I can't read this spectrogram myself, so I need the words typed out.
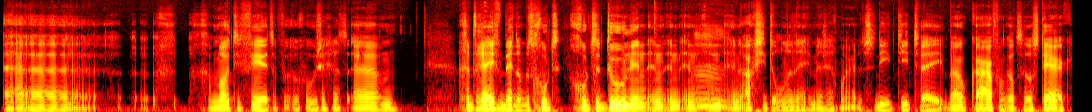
eh, gemotiveerd, of hoe zeg je dat? Ehm, gedreven bent om het goed, goed te doen en, en, en, en, en, Mm. en actie te ondernemen, zeg maar. Dus die, die twee bij elkaar vond ik altijd heel sterk.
